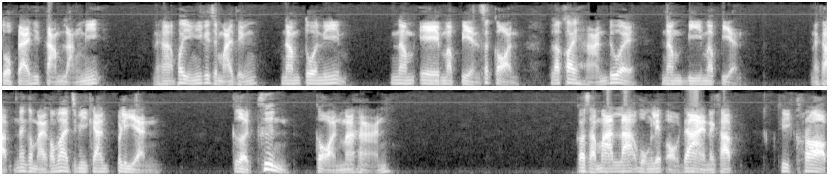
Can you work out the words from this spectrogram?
ตัวแปรที่ตามหลังนี้ นะฮะเพราะอย่างนี้ก็จะหมายถึงนำตัวนี้นำ a มาเปลี่ยนซะก่อน แล้วค่อยหารด้วยนำ b มาเปลี่ยนนะครับ นั่นก็หมายความว่าจะมีการเปลี่ยนเกิดขึ้นก่อนมาหาร ก็สามารถละวงเล็บออกได้นะครับ ที่ครอบ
